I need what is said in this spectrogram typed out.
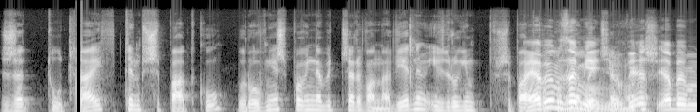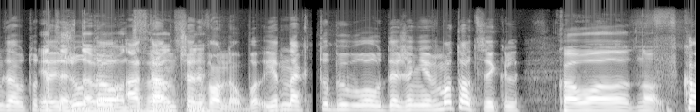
że tutaj, w tym przypadku, również powinna być czerwona. W jednym i w drugim przypadku A ja bym zamienił, wiesz? Ja bym dał tutaj Ja żółtą, a tam czerwoną, bo jednak tu było uderzenie w motocykl, Koło, no, w koło.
